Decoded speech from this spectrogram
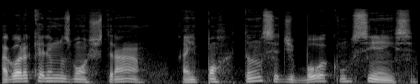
agora queremos mostrar a importância de boa consciência,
